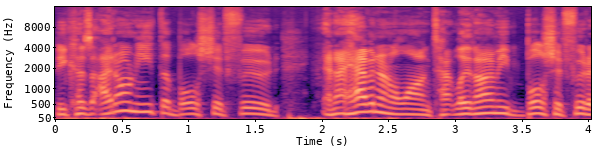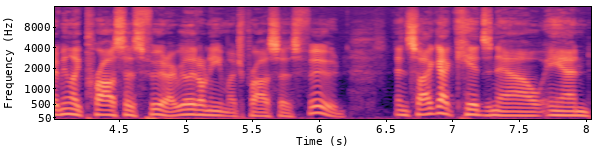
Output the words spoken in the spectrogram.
because I don't eat the bullshit food, and I haven't in a long time. Like, I don't mean bullshit food. I mean like processed food. I really don't eat much processed food. And so I got kids now, and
